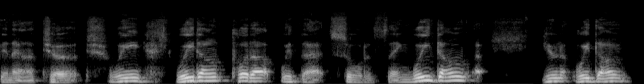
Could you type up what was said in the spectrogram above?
in our church. We we don't put up with that sort of thing. We don't, you know, we don't,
